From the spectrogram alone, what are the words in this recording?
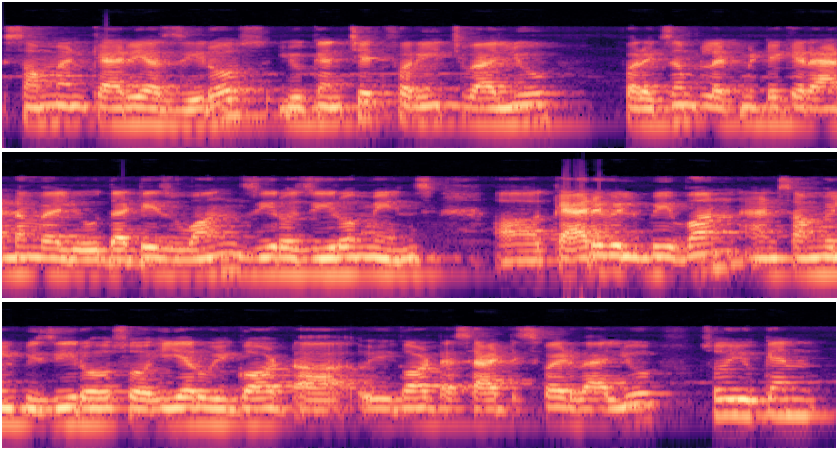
sum and carry are zeros. You can check for each value. For example let me take a random value. That is 1 0 0 means uh, carry will be 1 and sum will be 0 so here we got uh, we got a satisfied value. So you can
